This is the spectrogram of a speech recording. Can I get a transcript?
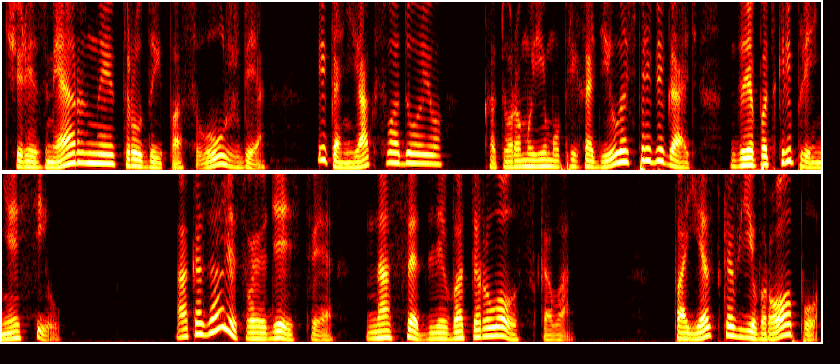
чрезмерные труды по службе и коньяк с водою, к которому ему приходилось прибегать для подкрепления сил оказали свое действие на Седли Ватерлоуского. Поездка в Европу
